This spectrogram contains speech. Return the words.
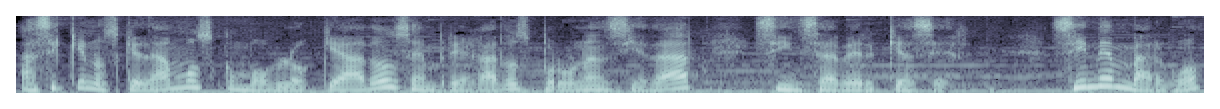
Así que nos quedamos como bloqueados, embriagados por una ansiedad sin saber qué hacer. Sin embargo,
